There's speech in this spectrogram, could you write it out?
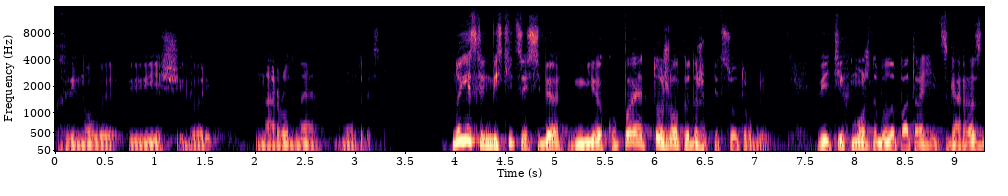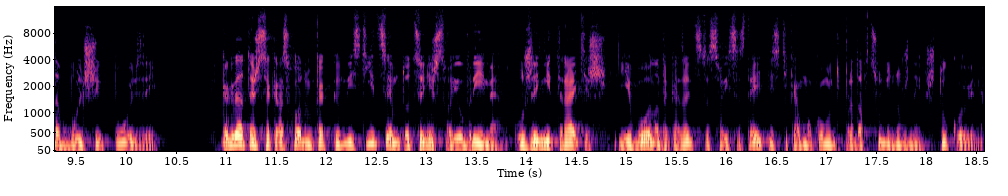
хреновые вещи, говорит народная мудрость. Но если инвестиция себя не окупает, то жалко даже 500 рублей. Ведь их можно было потратить с гораздо большей пользой. Когда относишься к расходам как к инвестициям, то ценишь свое время. Уже не тратишь его на доказательство своей состоятельности кому-нибудь продавцу ненужной штуковины.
